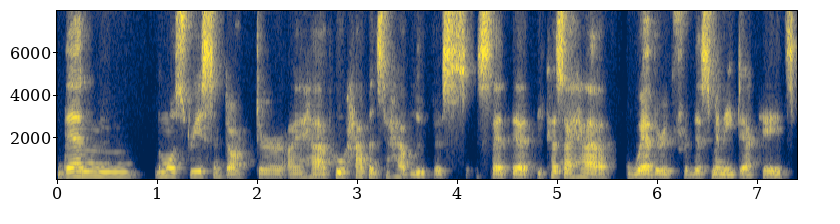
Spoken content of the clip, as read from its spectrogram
Then the most recent doctor I have, who happens to have lupus, said that because I have weathered for this many decades,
